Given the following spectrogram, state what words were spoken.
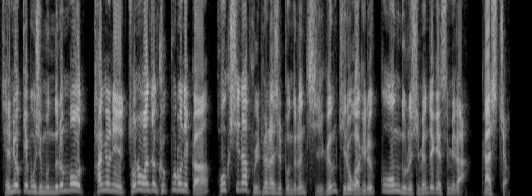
재미없게 보신 분들은 뭐 당연히 저는 완전 극부로니까 혹시나 불편하실 분들은 지금 뒤로 가기를 꾹 누르시면 되겠습니다. 가시죠.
